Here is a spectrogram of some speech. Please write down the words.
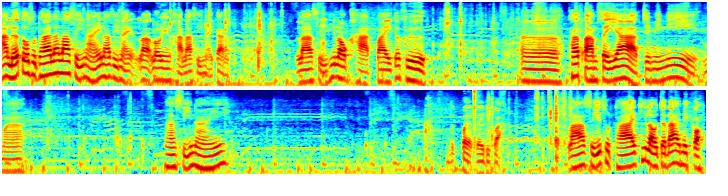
อะเหลือตัวสุดท้ายแล้วราศีไหนราศีไหนเราเรายังขาดราศีไหนกัน ราศีที่เราขาดไปก็คือเอ่อถ้าตามเซย่าเจมินี่มาราศีไหนเปิดเลยดีกว่า ราศีสุดท้ายที่เราจะได้ในกล่อง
